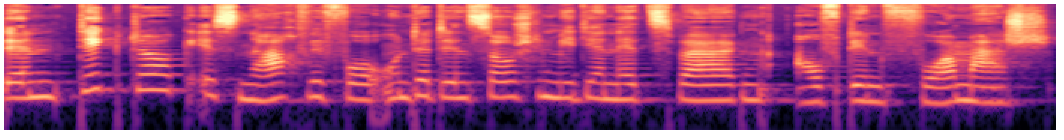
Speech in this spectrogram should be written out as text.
Denn TikTok ist nach wie vor unter den Social-Media-Netzwerken auf den Vormarsch.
